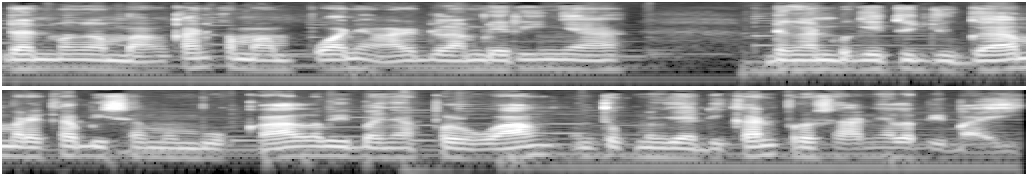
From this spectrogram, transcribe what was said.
dan mengembangkan kemampuan yang ada dalam dirinya. Dengan begitu juga mereka bisa membuka lebih banyak peluang untuk menjadikan perusahaannya lebih baik.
